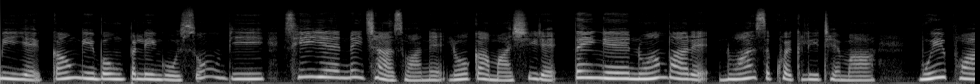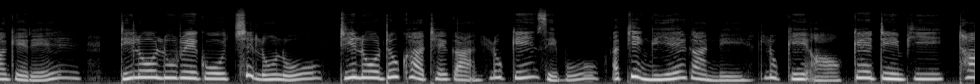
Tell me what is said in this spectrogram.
မိရဲ့ကောင်းကင်ဘုံပလင်ကိုစွန့်ပြီးဆင်းရဲနှိတ်ချစွာနဲ့လောကမှာရှိတဲ့တိမ်ငယ်နွမ်းပါတဲ့နွားစခွက်ကလေးထဲမှာမွေးဖွားခဲ့တယ်ဒီလိုလူတွေကိုချစ်လွန်းလို့ ဒဒီလိုဒုက္ခထဲကလွတ်ကင်းစေဖို့အပြစ်ငရဲကနေလွတ်ကင်းအောင်ကဲတင်ပြီးထာ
